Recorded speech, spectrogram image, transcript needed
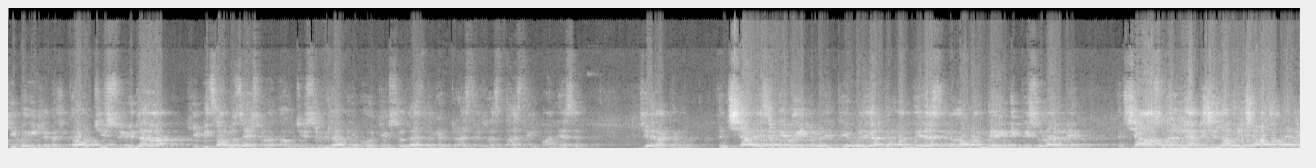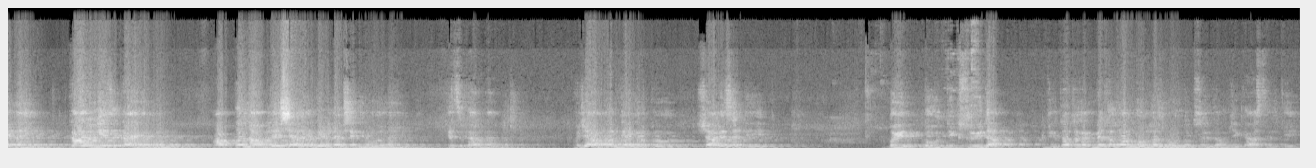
ही बघितली पाहिजे. गावची सुविधा ही बी चालूच आहे सोडा. गावची सुविधा म्हणजे भौतिक सुविधा असतील गट्टर असतील रस्ता असतील पाणी असेल जे लागतं मग पण शाळेसाठी बघितलं पाहिजे. देवळी आता मंदिर असतील बघा मंदिर किती सुधारले. पण शाळा सुधारली आपली जिल्हा परिषद शाळा सुधारली नाही. कारण याचं काय आहे? आपण आपण आपल्या शाळेकडे लक्ष दिलं नाही. याचं कारण आपण आपलं. म्हणजे आपण काय करतो? शाळेसाठी भौतिक सुविधा. म्हणजे आता मी आता मला भौतिक सुविधा म्हणजे काय असतील ते?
